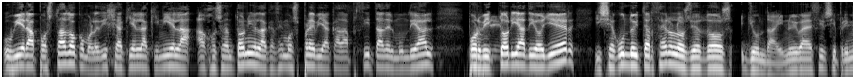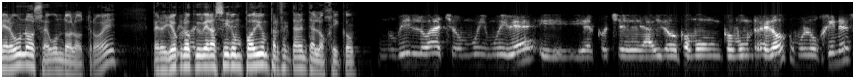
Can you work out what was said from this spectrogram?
hubiera apostado, como le dije aquí en la quiniela a José Antonio, en la que hacemos previa a cada cita del Mundial, por victoria de Oyer y segundo y tercero los dos Hyundai. No iba a decir si primero uno o segundo el otro, ¿eh? Pero yo creo que hubiera sido un podium perfectamente lógico. Nubil lo ha hecho muy muy bien y, el coche ha ido como un como un reloj, como un Longines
